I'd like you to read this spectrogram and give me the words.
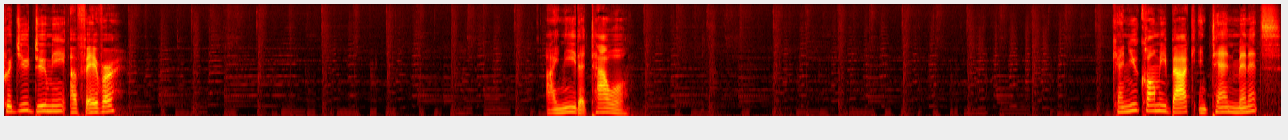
Could you do me a favor? I need a towel. Can you call me back in 10 minutes?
